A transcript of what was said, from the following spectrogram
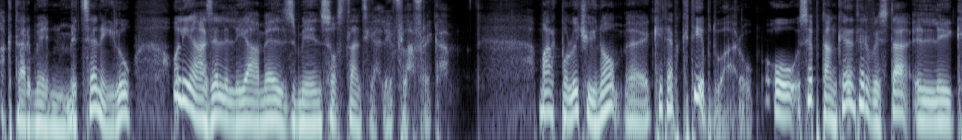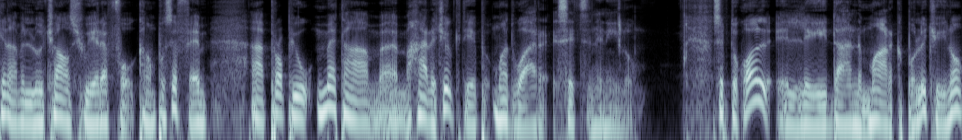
aktar minn mit-senilu u li għażel li jagħmel żmien sostanzjali fl-Afrika. Mark Pollicino eh, kiteb ktieb dwaru u sebt anke intervista li kien għamillu Charles Xwieref fuq Campus FM eh, propju meta eh, ħareġ il-ktieb madwar sitt snin ilu. Sibt ukoll li dan Mark Pollicino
